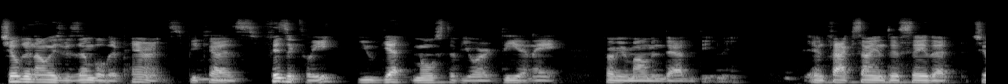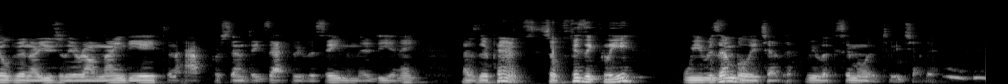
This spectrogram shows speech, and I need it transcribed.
Children always resemble their parents mm-hmm. because physically you get most of your DNA from your mom and dad's DNA. In fact, scientists say that children are usually around 98.5% exactly the same in their DNA as their parents. So physically, we resemble each other. We look similar to each other. Mm-hmm.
